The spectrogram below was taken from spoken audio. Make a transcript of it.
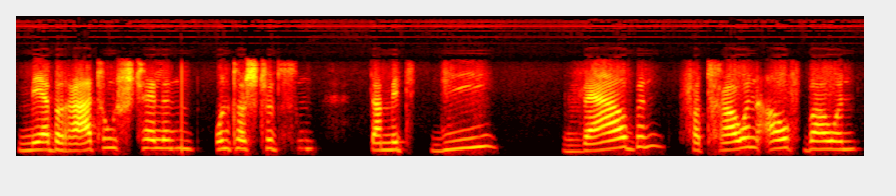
mehr Beratungsstellen unterstützen, damit die werben, Vertrauen aufbauen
